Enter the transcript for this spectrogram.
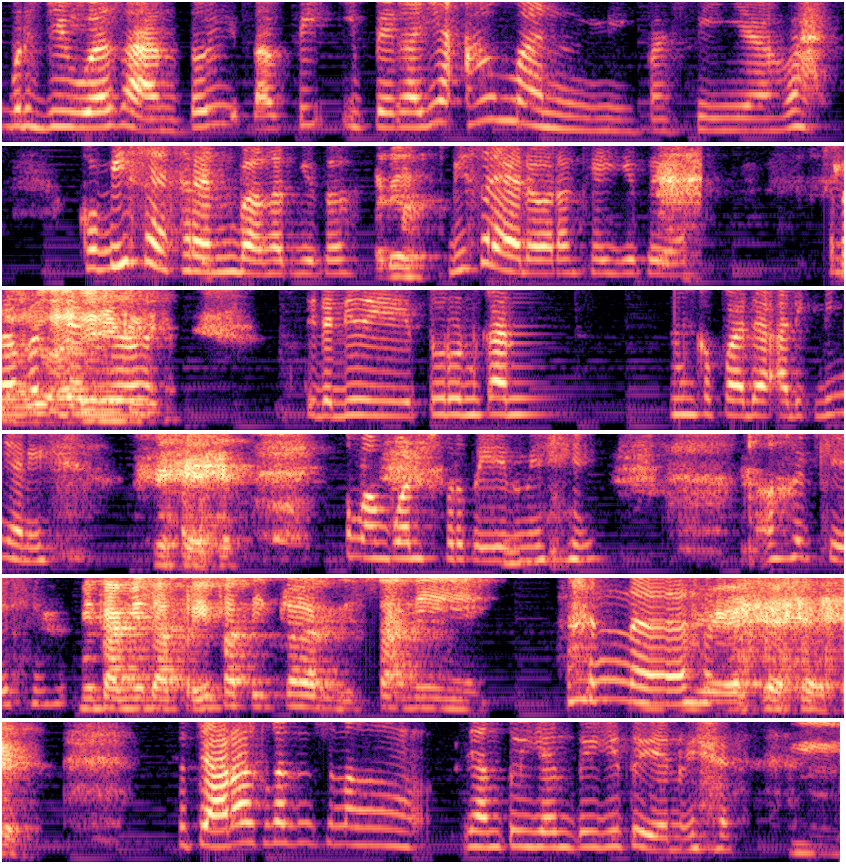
berjiwa santuy tapi IPK-nya aman nih pastinya wah kok bisa ya? keren banget gitu Aduh. bisa ya ada orang kayak gitu ya kenapa tidak di, tidak diturunkan kepada adik Ning nih kemampuan seperti ini oke okay. minta-minta privat iklan bisa nih nah secara aku kan seneng nyantui-nyantui gitu ya Nu ya. Hmm.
